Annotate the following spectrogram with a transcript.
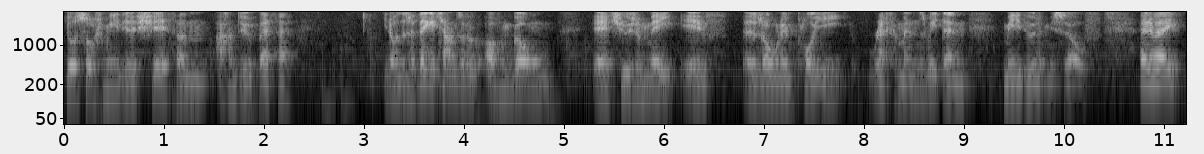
your social media is shit and I can do it better. You know, there's a bigger chance of, of him going, uh, choosing me if his own employee recommends me than me doing it myself. Anyway,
